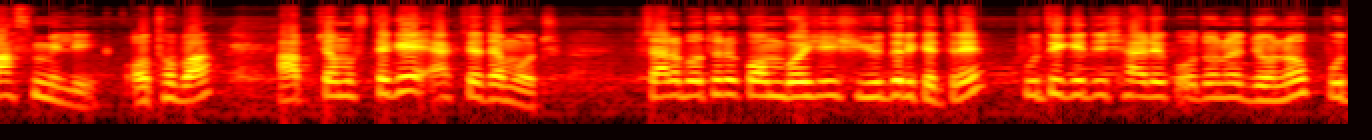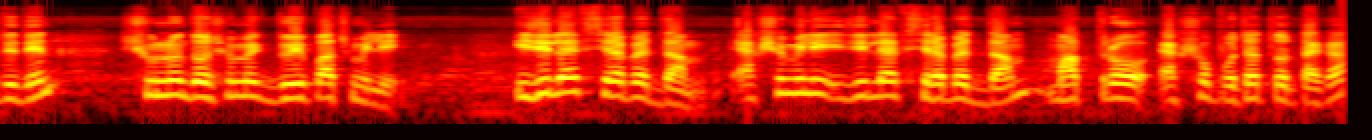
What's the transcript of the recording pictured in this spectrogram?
পাঁচ মিলি অথবা হাফ চামচ থেকে এক চা চামচ। চার বছরের কম বয়সী শিশুদের ক্ষেত্রে প্রতি কেজি শারীরিক ওজনের জন্য প্রতিদিন শূন্য দশমিক দুই পাঁচ মিলি। ইজি লাইফ সিরাপের দাম, একশো মিলি ইজি লাইফ সিরাপের দাম মাত্র একশো পঁচাত্তর টাকা,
